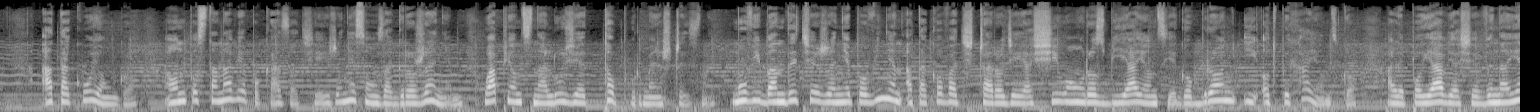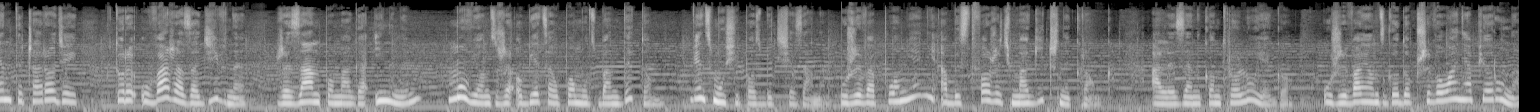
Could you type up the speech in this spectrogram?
Atakują go, a on postanawia pokazać jej, że nie są zagrożeniem, łapiąc na luzie topór mężczyzny. Mówi bandycie, że nie powinien atakować czarodzieja siłą, rozbijając jego broń i odpychając go, ale pojawia się wynajęty czarodziej, który uważa za dziwne, że Zan pomaga innym, mówiąc, że obiecał pomóc bandytom, więc musi pozbyć się Zana. Używa płomieni, aby stworzyć magiczny krąg, ale Zen kontroluje go, używając go do przywołania pioruna,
